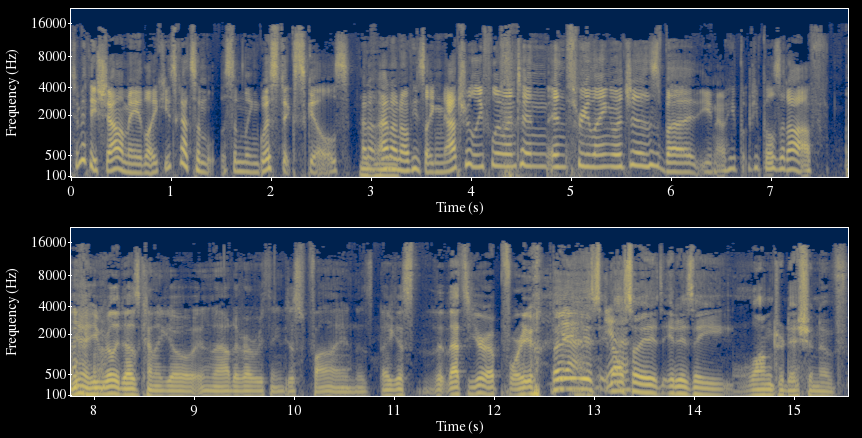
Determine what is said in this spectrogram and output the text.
Timothée Chalamet, like he's got some some linguistic skills. I don't I Mhm. don't know if he's like naturally fluent in, in three languages, but you know he he pulls it off. yeah, he really does kind of go in and out of everything just fine. It's- I guess th- that's Europe for you. But Yeah, it is. It yeah. also is, it is a long tradition of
